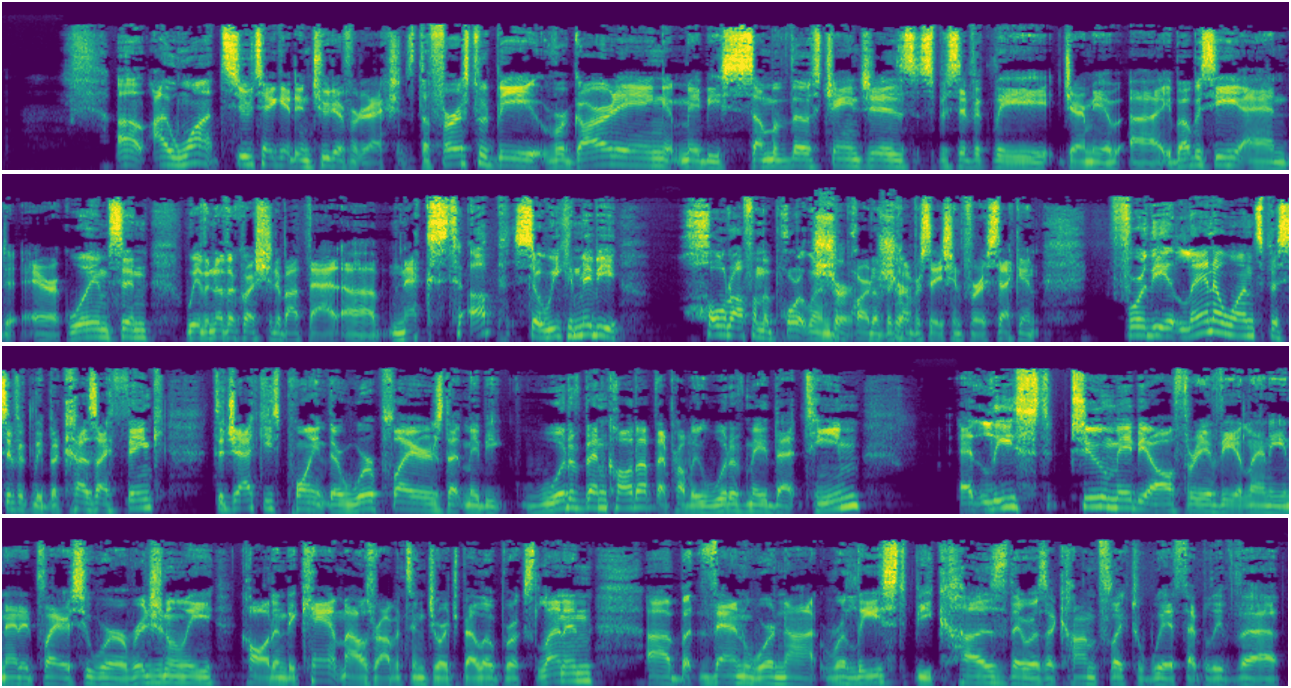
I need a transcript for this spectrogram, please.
Uh, I want to take it in two different directions. The first would be regarding maybe some of those changes, specifically Jeremy uh, Ebobisse and Eric Williamson. We have another question about that uh, next up, so we can maybe hold off on the Portland Sure, part of the sure. conversation for a second. For the Atlanta one specifically, because I think to Jackie's point, there were players that maybe would have been called up that probably would have made that team at least two, maybe all three of the Atlanta United players who were originally called into camp, Miles Robinson, George Bello, Brooks Lennon, uh, but then were not released because there was a conflict with, I believe, the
